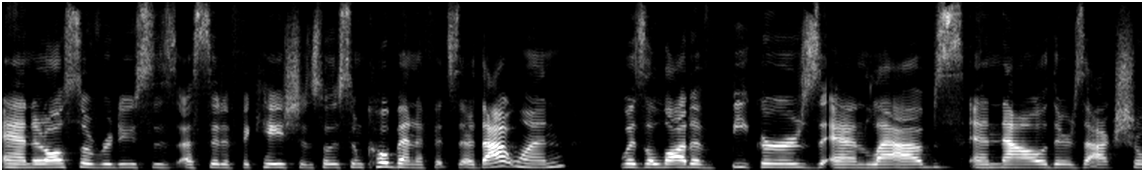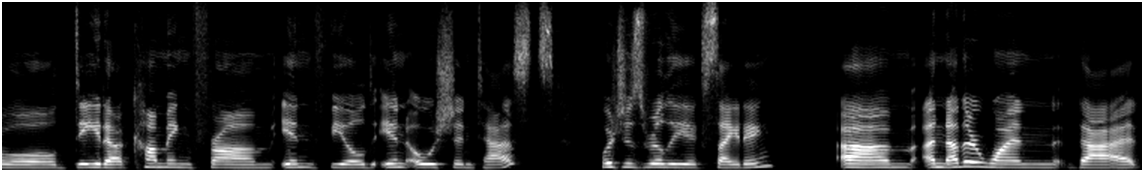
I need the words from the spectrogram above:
And it also reduces acidification. So there's some co benefits there. That one was a lot of beakers and labs. And now there's actual data coming from in field, in ocean tests, which is really exciting. Um, another one that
